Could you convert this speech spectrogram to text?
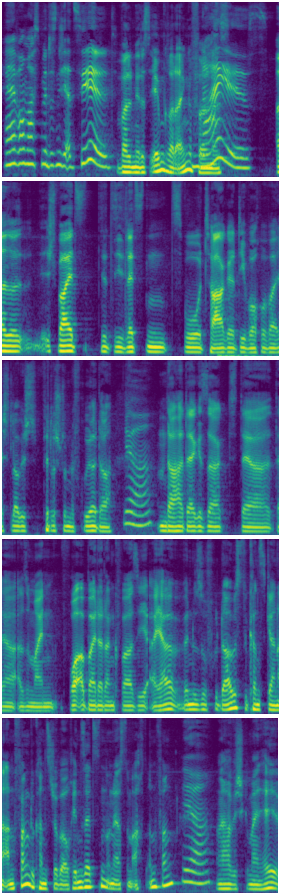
Hä, warum hast du mir das nicht erzählt? weil mir das eben gerade eingefallen ist. Nice. Also ich war jetzt die, die letzten zwei Tage die Woche, war ich glaube ich Viertelstunde früher da. Ja. Und da hat er gesagt, der, der, also mein Vorarbeiter dann quasi, ah ja, wenn du so früh da bist, du kannst gerne anfangen, du kannst dich aber auch hinsetzen und erst um acht anfangen. Ja. Und dann habe ich gemeint, hey,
